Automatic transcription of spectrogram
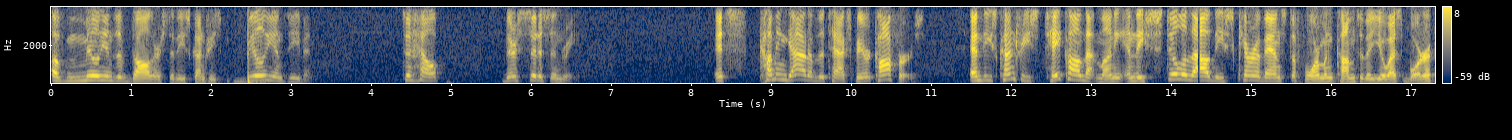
of millions of dollars to these countries, billions even, to help their citizenry. It's coming out of the taxpayer coffers. And these countries take all that money and they still allow these caravans to form and come to the U.S. border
